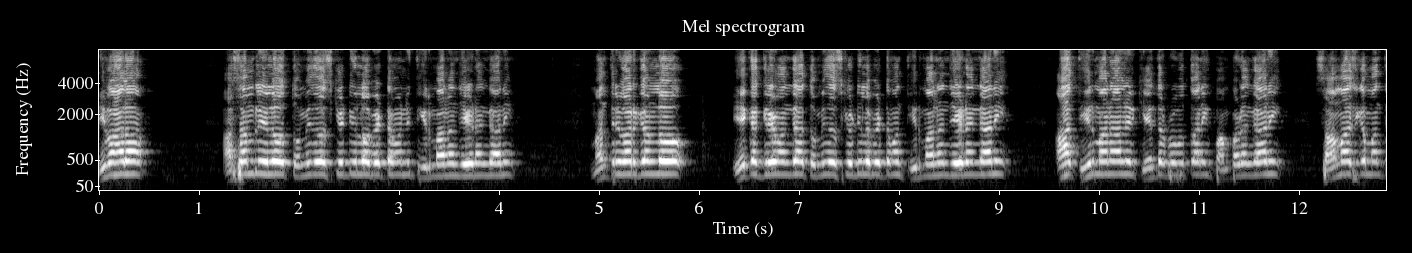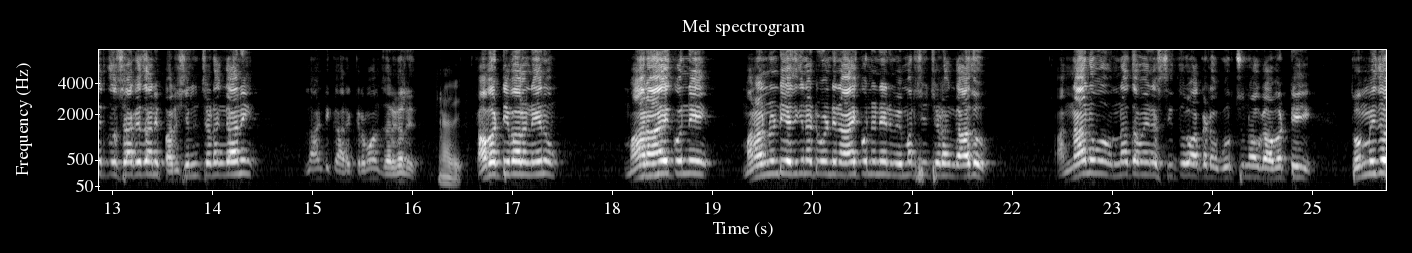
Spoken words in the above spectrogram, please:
ఇవాళ అసెంబ్లీలో తొమ్మిదో స్కెడ్యూల్లో పెట్టమని తీర్మానం చేయడం కానీ మంత్రివర్గంలో ఏకగ్రీవంగా తొమ్మిదో స్కెడ్యూల్లో పెట్టమని తీర్మానం చేయడం కానీ ఆ తీర్మానాలను కేంద్ర ప్రభుత్వానికి పంపడం కానీ సామాజిక మంత్రిత్వ శాఖ దాన్ని పరిశీలించడం కానీ లాంటి కార్యక్రమాలు జరగలేదు. కాబట్టి ఇవాళ నేను మా నాయకుడిని మన నుండి ఎదిగినటువంటి నాయకుడిని నేను విమర్శించడం కాదు. అన్నా నువ్వు ఉన్నతమైన స్థితిలో అక్కడ కూర్చున్నావు కాబట్టి తొమ్మిదో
